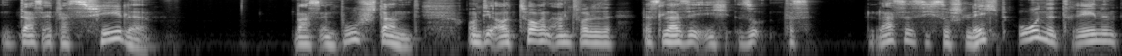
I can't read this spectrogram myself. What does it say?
dass etwas fehle, was im Buch stand, und die Autorin antwortete, das lasse ich so, das lasse sich so schlecht ohne Tränen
